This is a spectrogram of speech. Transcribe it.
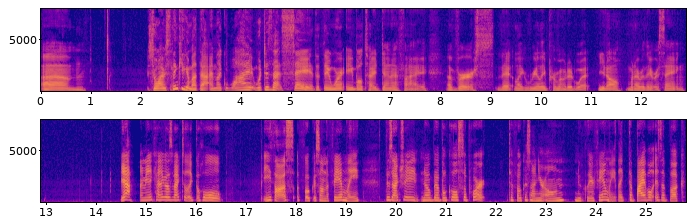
Um. So I was thinking about that. I'm like, why? What does that say that they weren't able to identify a verse that like really promoted what you know whatever they were saying? Yeah, I mean, it kind of goes back to like the whole ethos of focus on the family. There's actually no biblical support to focus on your own nuclear family. Like, the Bible is a book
